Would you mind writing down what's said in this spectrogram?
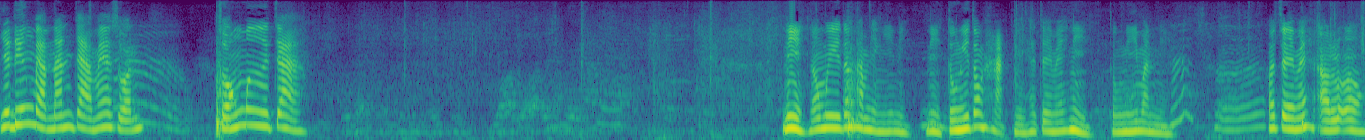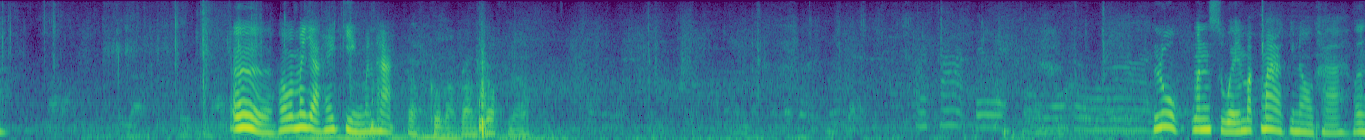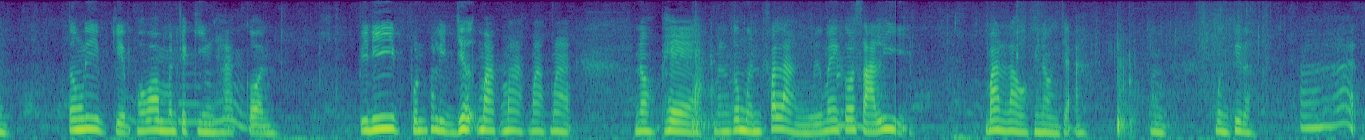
อย่าดึงแบบนั้นจ้ะแม่สวน Wow. สองมือจ้ะ นี่น้องมีต้องทำอย่างนี้นี่ นี่ ตรงนี้ต้องหักนี่เข้าใจไหมนี่ ตรงนี้มันนี่ That's hard เข้าใจไหมเอาลูกเอาเออ เพราะว่าไม่อยากให้กิ่งมันหัก You have to cut that branch off now. I can't do it the other way ลูกมันสวยมาก ๆ พี่น้องคะเบิ่งต้องรีบเก็บเพราะว่ามันจะกิ่งหักก่อน ปีนี้ผลผลิตเยอะมากมากมากมากเนาะแพรมันก็เหมือนฝรั่งหรือไม่ก็สาลี่ บ้านเราพี่น้องจ้ะอืมเบิ่งติล่ะปาด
